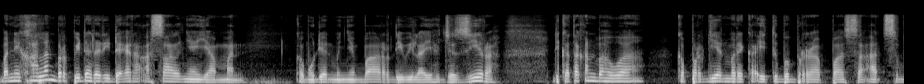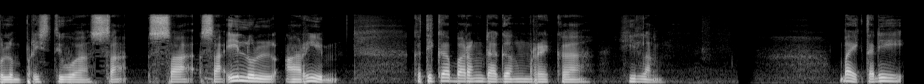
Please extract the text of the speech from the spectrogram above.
Bani Khalan berpindah dari daerah asalnya Yaman. Kemudian menyebar di wilayah Jazirah. Dikatakan bahwa kepergian mereka itu beberapa saat sebelum peristiwa Sa Sa Sailul Arim ketika barang dagang mereka hilang. Baik, tadi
